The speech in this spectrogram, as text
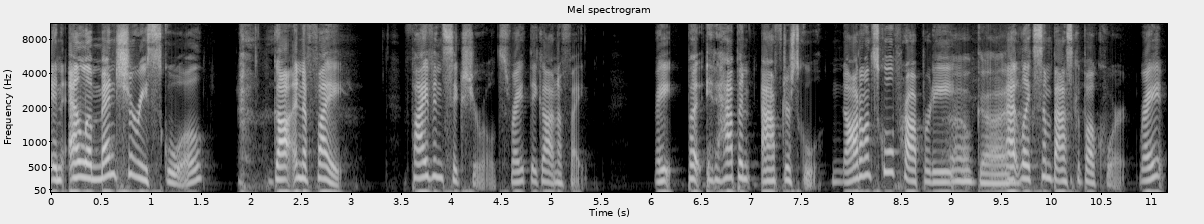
an elementary school got in a fight. Five and six year olds, right? They got in a fight, right? But it happened after school, not on school property, oh God. at like some basketball court, right?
